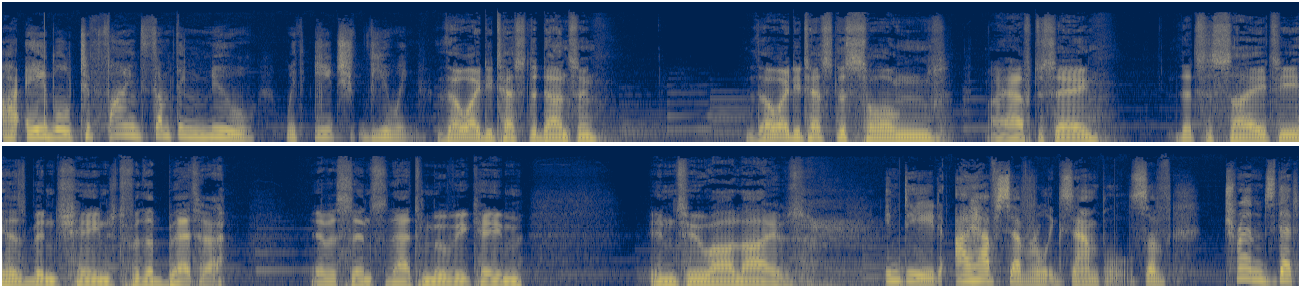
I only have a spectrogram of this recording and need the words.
are able to find something new with each viewing. Though I detest the dancing, though I detest the songs, I have to say that society has been changed for the better ever since that movie came into our lives. Indeed, I have several examples of trends that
